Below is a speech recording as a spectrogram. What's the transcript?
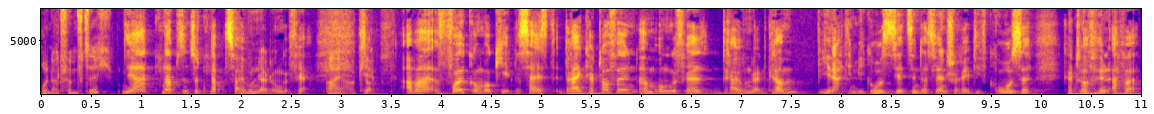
150? Ja, knapp sind so knapp 200 ungefähr. Ah ja, okay. So, aber vollkommen okay. Das heißt, drei Kartoffeln haben ungefähr 300 Gramm. Je nachdem, wie groß sie jetzt sind, das wären schon relativ große Kartoffeln, aber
